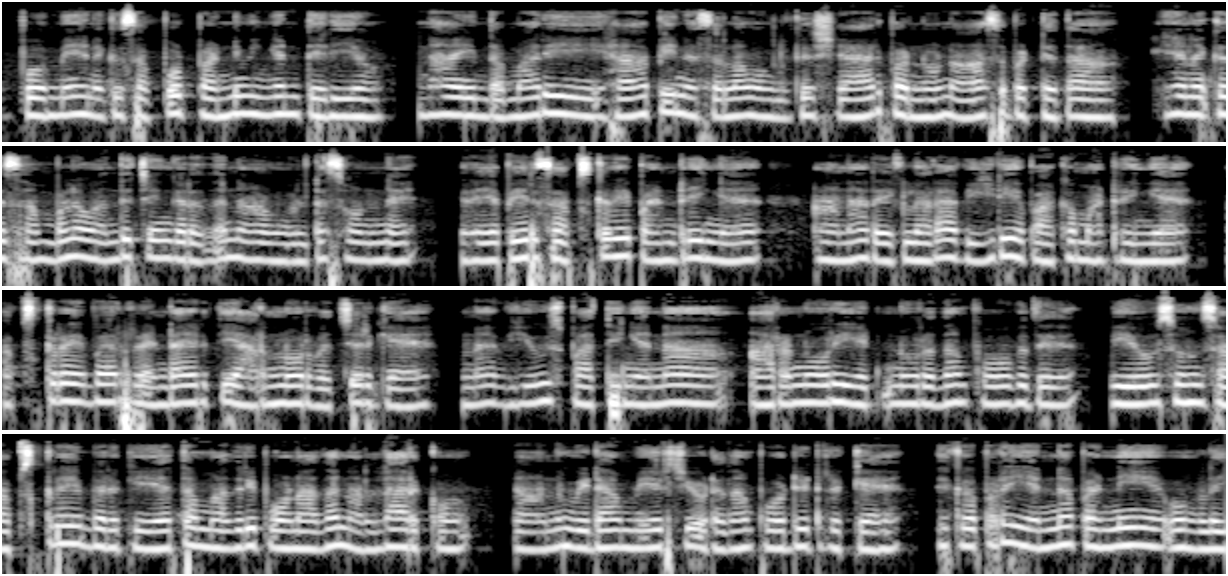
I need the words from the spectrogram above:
எப்பவுமே எனக்கு சப்போர்ட் பண்ணுவீங்கன்னு தெரியும். நான் இந்த மாதிரி ஹாப்பினஸ் எல்லாம் உங்களுக்கு ஷேர் பண்ணணும்னு ஆசைப்பட்டு தான் எனக்கு சம்பளம் வந்துச்சுங்கிறத நான் உங்கள்கிட்ட சொன்னேன். நிறைய பேர் சப்ஸ்கிரைப் பண்ணுறீங்க ஆனால் ரெகுலராக வீடியோ பார்க்க மாட்டீங்க சப்ஸ்கிரைபர் ரெண்டாயிரத்தி அறநூறு வச்சுருக்கேன். ஆனால் வியூஸ் பார்த்தீங்கன்னா அறநூறு எட்நூறு தான் போகுது. வியூஸும் சப்ஸ்கிரைபருக்கு ஏற்ற மாதிரி போனால் தான் நல்லாயிருக்கும் நானும் விடாமுயற்சியோட தான் போட்டுட்ருக்கேன். இதுக்கப்புறம் என்ன பண்ணி உங்களை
